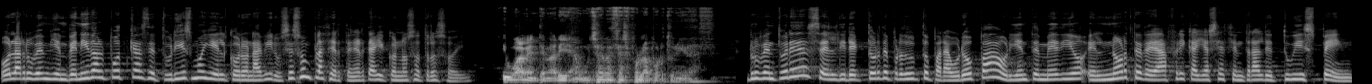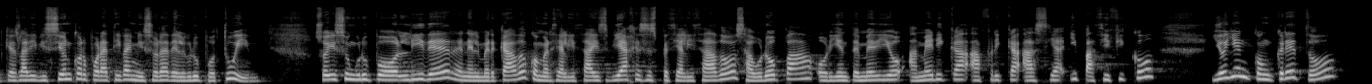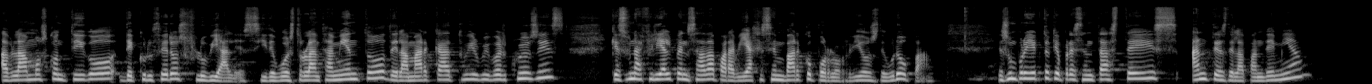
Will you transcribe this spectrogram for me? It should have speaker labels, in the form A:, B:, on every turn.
A: Hola Rubén, bienvenido al podcast de Turismo y el Coronavirus. Es un placer tenerte aquí con nosotros hoy.
B: Igualmente, María, muchas gracias por la oportunidad.
A: Rubén, tú eres el director de producto para Europa, Oriente Medio, el norte de África y Asia Central de TUI Spain, que es la división corporativa emisora del grupo TUI. Sois un grupo líder en el mercado, comercializáis viajes especializados a Europa, Oriente Medio, América, África, Asia y Pacífico y hoy en concreto hablamos contigo de cruceros fluviales y de vuestro lanzamiento de la marca TUI River Cruises, que es una filial pensada para viajes en barco por los ríos de Europa. Es un proyecto que presentasteis antes de la pandemia.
